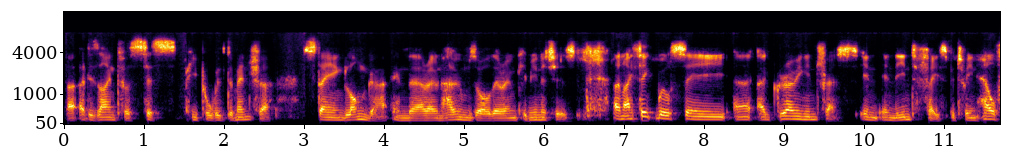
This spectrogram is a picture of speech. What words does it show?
are designed to assist people with dementia staying longer in their own homes or their own communities. And I think we'll see a, a growing interest in, in the interface between health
